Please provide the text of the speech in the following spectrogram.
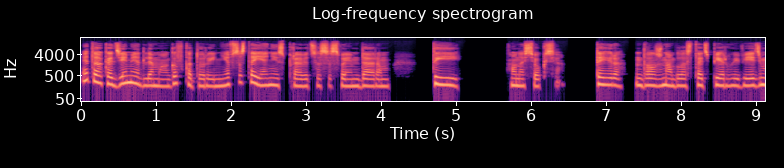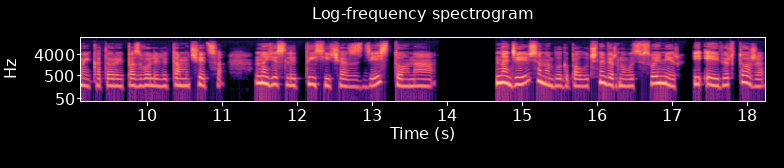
Это академия для магов, которые не в состоянии справиться со своим даром. Ты... Он осекся. Тейра должна была стать первой ведьмой, которой позволили там учиться. Но если ты сейчас здесь, то она... Надеюсь, она благополучно вернулась в свой мир. И Эйвер тоже,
